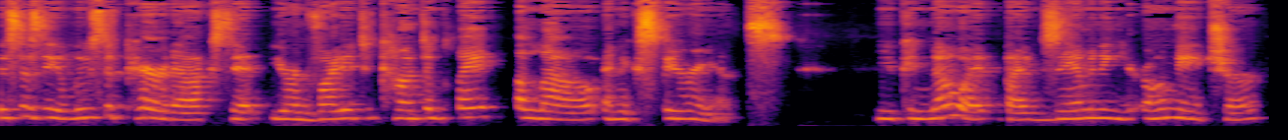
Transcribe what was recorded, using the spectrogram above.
This is the elusive paradox that you're invited to contemplate, allow, and experience. You can know it by examining your own nature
